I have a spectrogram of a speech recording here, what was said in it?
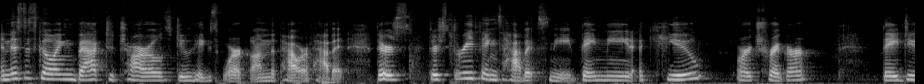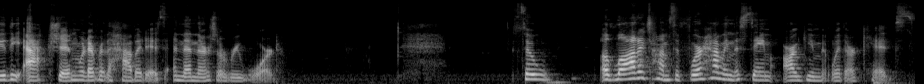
And this is going back to Charles Duhigg's work on the power of habit. There's there's three things habits need. They need a cue or a trigger. They do the action, whatever the habit is, and then there's a reward. So a lot of times if we're having the same argument with our kids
